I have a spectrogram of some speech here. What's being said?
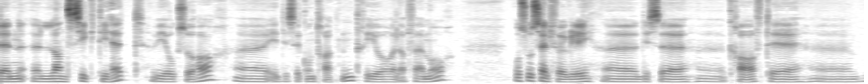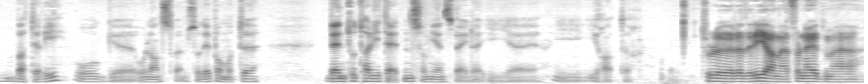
den langsiktighet vi også har i disse kontraktene, tre år eller fem år. Og så selvfølgelig eh, disse eh, krav til eh, batteri og, og, landstrøm. Så det er på en måte den totaliteten som gjenspeiler i, i, i rater. Tror du rederiene er fornøyd med,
